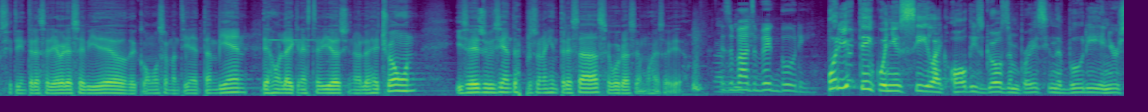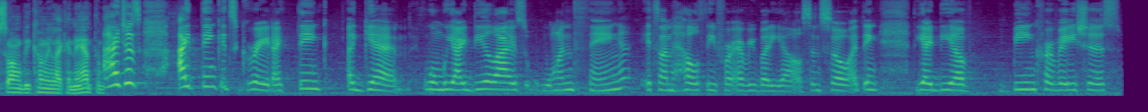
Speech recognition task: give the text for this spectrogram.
si te interesaría ver ese video de cómo se mantiene tan bien, deja un like en este video si no lo has hecho aún. Y si hay suficientes personas interesadas, seguro hacemos ese video. It's about the big booty. What do you think when you see like all these girls embracing the booty and your song becoming like an anthem? I just, I think it's great. I think, again, when we idealize one thing, it's unhealthy for everybody else. And so I think the idea of being curvaceous,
